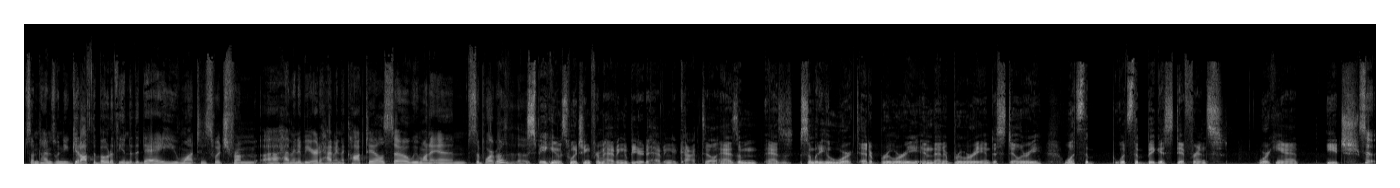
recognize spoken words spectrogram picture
sometimes when you get off the boat at the end of the day, you want to switch from uh, having a beer to having a cocktail. So we want to um, support both of those. Speaking of switching from having a beer to having a cocktail, as a as somebody who worked at a brewery and then a brewery and distillery, what's the what's the biggest difference working at each? So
